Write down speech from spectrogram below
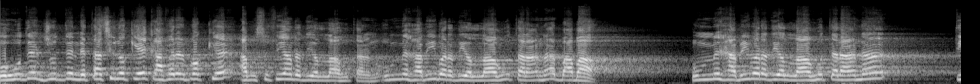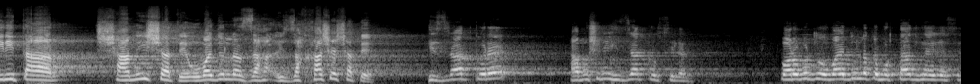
ওহুদের যুদ্ধের নেতা ছিল কে? কাফেরের পক্ষে আবু সুফিয়ান রাদি আল্লাহ তালান উম্মে হাবিবা রাদি আল্লাহ তালানার বাবা। উম্মে হাবিবা রাদি আল্লাহ তালানা তিনি তার স্বামীর সাথে, ওবায়দুল্লাহ জাহা- জাখাসের সাথে হিজরাত করে আবুসিনী হিজরাত করছিলেন। পরবর্তী ওবায়দুল্লাহ তো মোরতাদ হয়ে গেছে।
